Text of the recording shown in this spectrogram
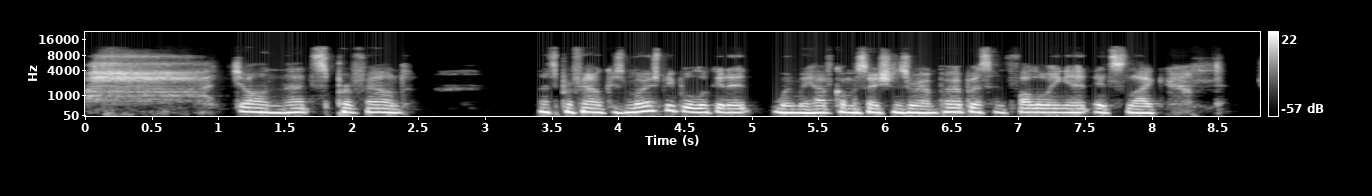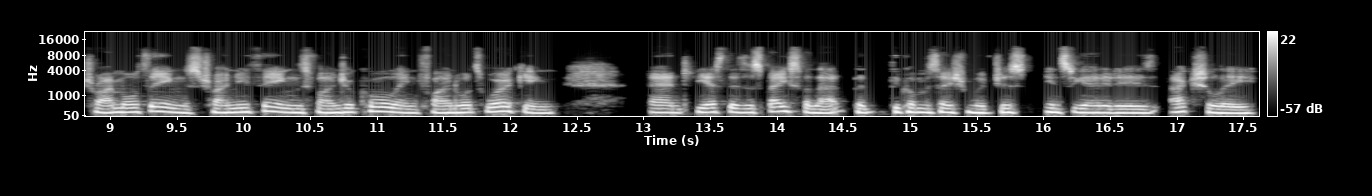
John, that's profound. That's profound because most people look at it when we have conversations around purpose and following it. It's like, try more things, try new things, find your calling, find what's working. And yes, there's a space for that. But the conversation we've just instigated is actually,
